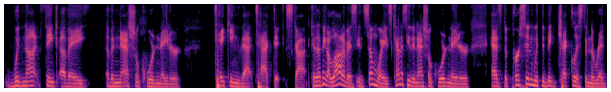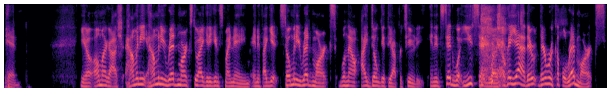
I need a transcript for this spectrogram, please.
would not think of a of a national coordinator taking that tactic scott because i think a lot of us in some ways kind of see the national coordinator as the person with the big checklist and the red pen you know, oh my gosh, how many how many red marks do I get against my name? And if I get so many red marks, well, now I don't get the opportunity. And instead, what you said was, okay, yeah, there there were a couple red marks,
